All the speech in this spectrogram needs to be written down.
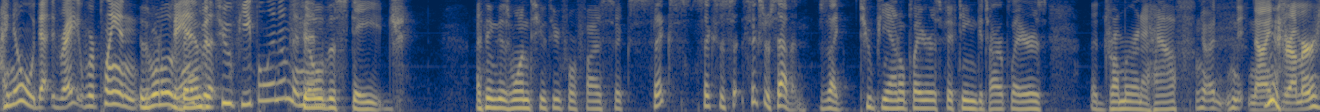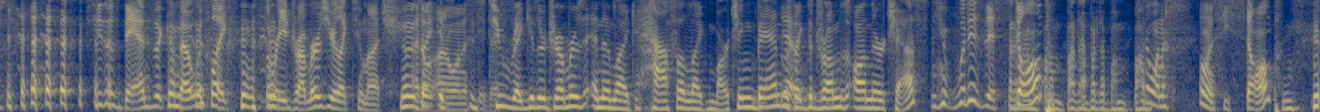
I know that, right? We're playing It's one of those bands, bands with two people in them, and Fill the stage. I think there's one, two, three, four, five, six, six, six, or, six or seven. There's like two piano players, 15 guitar players, a drummer and a half. Nine drummers. see those bands that come out with like three drummers? You're like too much. No, I it's don't, like I it's, don't want see it's two regular drummers and then like half a like marching band with Yeah. like the drums on their chest. What is this? Stomp? I don't want to. I want to see Stomp. I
